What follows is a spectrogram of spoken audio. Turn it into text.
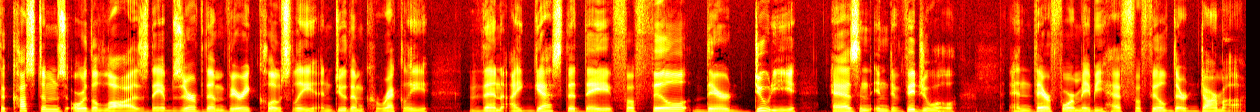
the customs or the laws, they observe them very closely and do them correctly then I guess that they fulfill their duty as an individual and therefore maybe have fulfilled their dharma.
